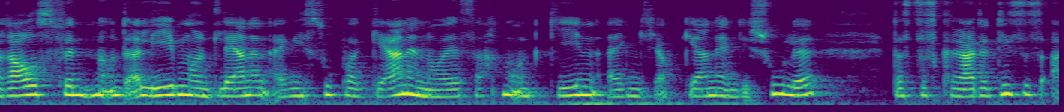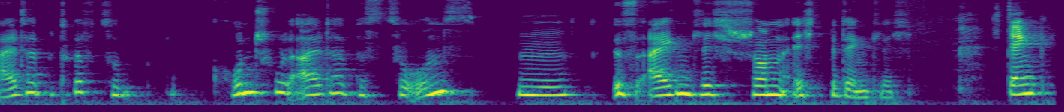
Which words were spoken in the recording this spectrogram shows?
rausfinden und erleben und lernen eigentlich super gerne neue Sachen und gehen eigentlich auch gerne in die Schule. Dass das gerade dieses Alter betrifft, so Grundschulalter bis zu uns hm. ist eigentlich schon echt bedenklich. Ich denke,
